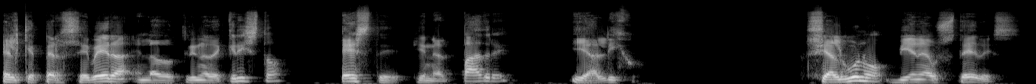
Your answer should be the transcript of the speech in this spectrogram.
El que persevera en la doctrina de Cristo, éste tiene al Padre y al Hijo. Si alguno viene a ustedes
